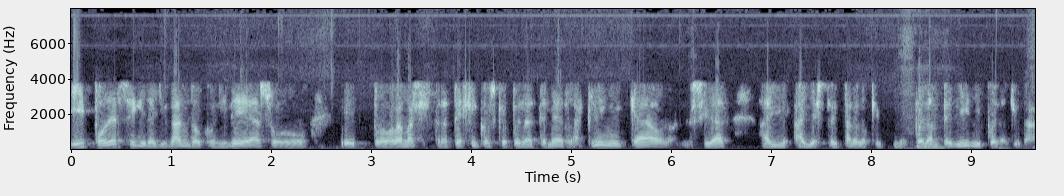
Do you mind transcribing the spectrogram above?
y poder seguir ayudando con ideas o eh, programas estratégicos que pueda tener la clínica o la universidad. Ahí, ahí estoy para lo que me puedan pedir y pueda ayudar.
